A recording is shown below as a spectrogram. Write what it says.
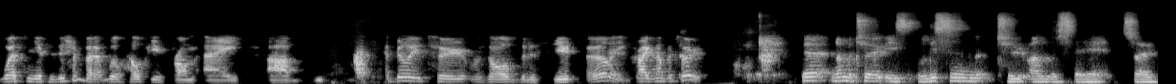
worsen your position, but it will help you from a uh, ability to resolve the dispute early. Craig, number two. Yeah, number two is listen to understand. So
